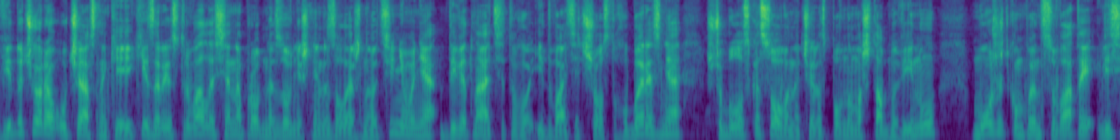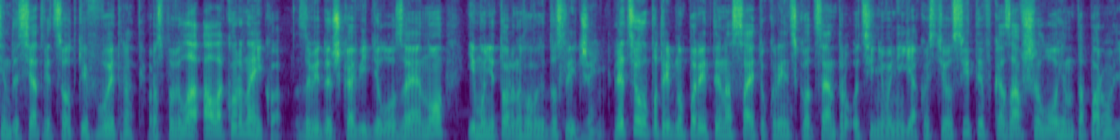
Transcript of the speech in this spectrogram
Від учора учасники, які зареєструвалися на пробне зовнішнє незалежне оцінювання 19 і 26 березня, що було скасоване через повномасштабну війну, можуть компенсувати 80% витрат, розповіла Алла Корнейко, завідувачка відділу ЗНО і моніторингових досліджень. Для цього потрібно перейти на сайт Українського центру оцінювання якості освіти, вказавши логін та пароль.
